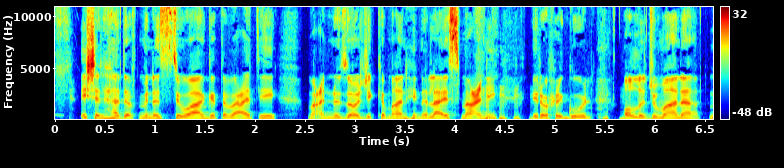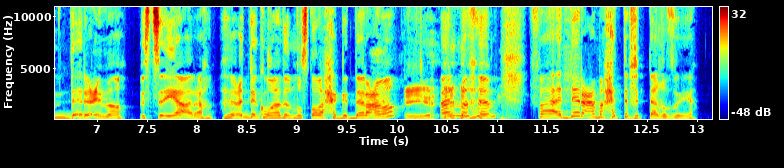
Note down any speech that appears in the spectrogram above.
إيش الهدف من السواقة تبعتي؟ مع إنه زوجي كمان هنا لا يسمعني يروح يقول والله جمانة مدرعمة بالسيارة. عندكم هذا المصطلح حق الدرعمة؟ أيوه المهم فالدرعمة حتى في التغذية.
